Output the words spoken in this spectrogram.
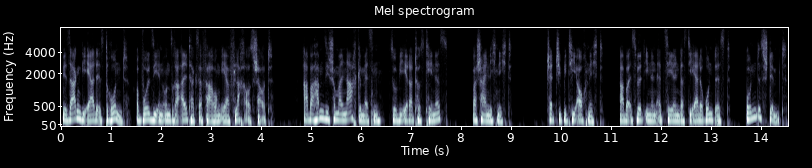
Wir sagen, die Erde ist rund, obwohl sie in unserer Alltagserfahrung eher flach ausschaut. Aber haben Sie schon mal nachgemessen, so wie Eratosthenes? Wahrscheinlich nicht. ChatGPT auch nicht. Aber es wird Ihnen erzählen, dass die Erde rund ist. Und es stimmt.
